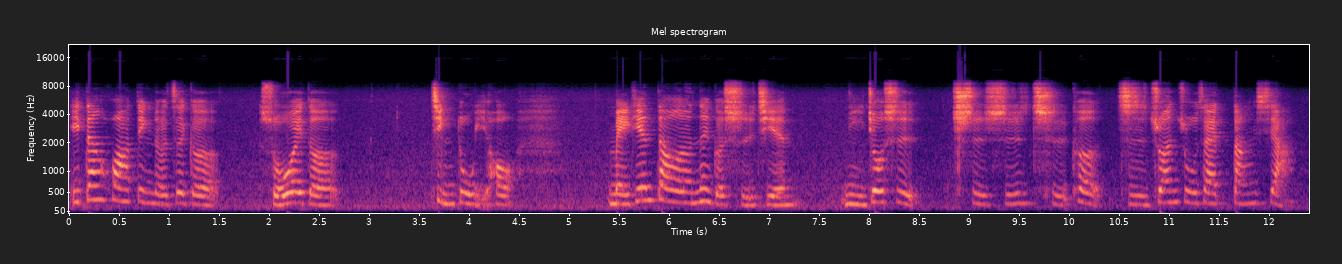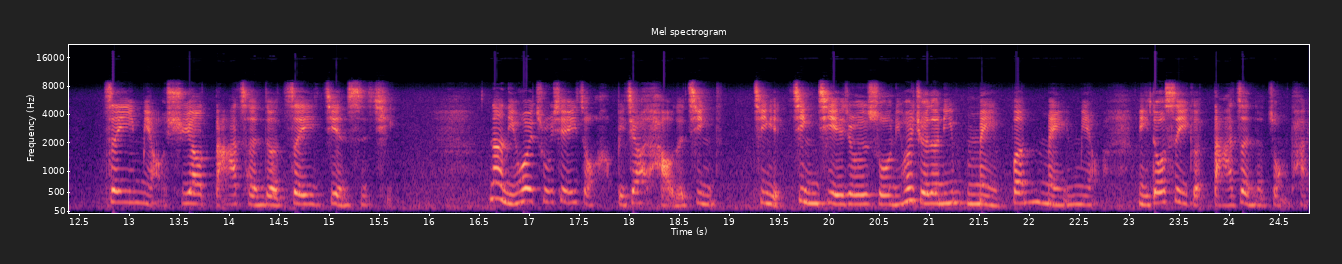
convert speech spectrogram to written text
一旦划定了这个所谓的进度以后，每天到了那个时间，你就是此时此刻只专注在当下这一秒需要达成的这一件事情，那你会出现一种比较好的境境境界，就是说你会觉得你每分每秒你都是一个达阵的状态。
